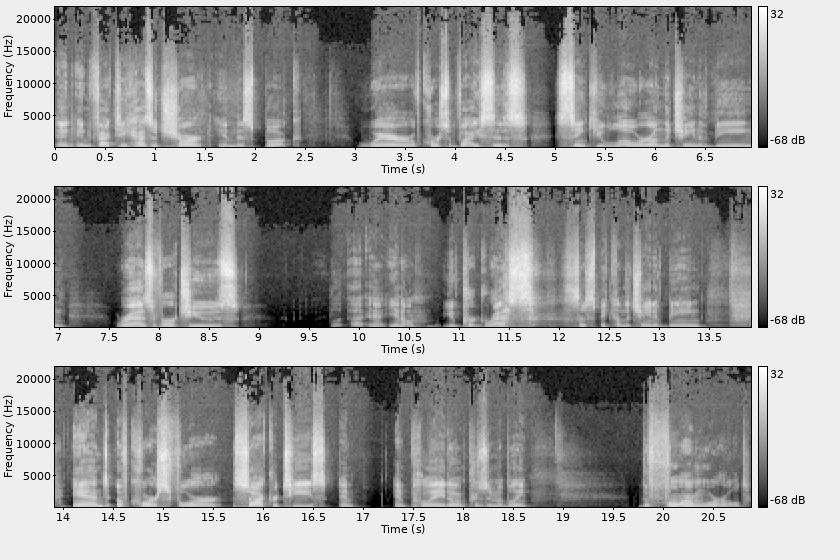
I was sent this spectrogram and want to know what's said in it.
and in fact, he has a chart in this book where, of course, vices sink you lower on the chain of being, whereas virtues, uh, you know, you progress, so to speak, on the chain of being. And of course, for Socrates and and Plato, presumably. The form world,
